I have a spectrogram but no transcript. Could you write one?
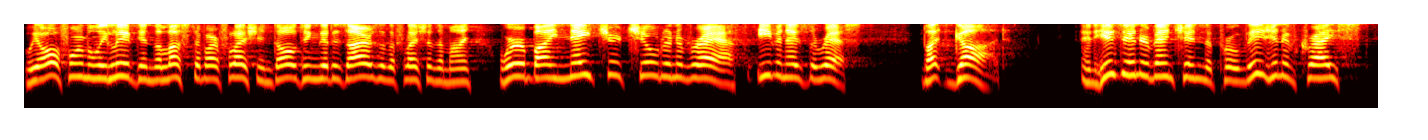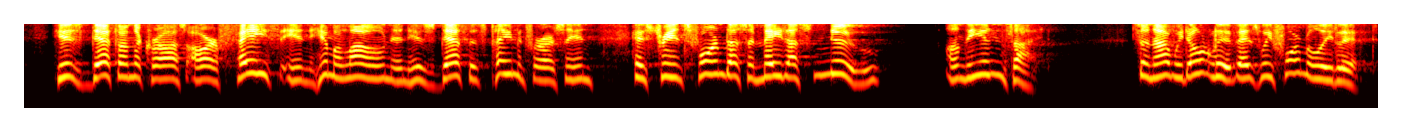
We all formerly lived in the lust of our flesh, indulging the desires of the flesh and the mind, were by nature children of wrath, even as the rest but God. And His intervention, the provision of Christ, His death on the cross, our faith in Him alone, and His death as payment for our sin, has transformed us and made us new on the inside. So now we don't live as we formerly lived.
